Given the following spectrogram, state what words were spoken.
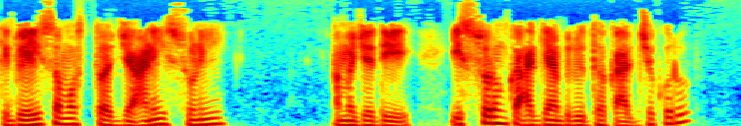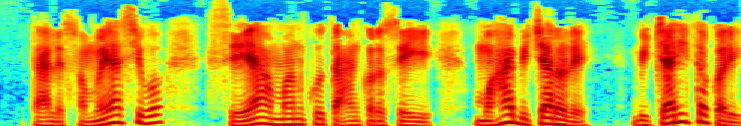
କିନ୍ତୁ ଏହି ସମସ୍ତ ଜାଣି ଶୁଣି ଆମେ ଯଦି ଈଶ୍ୱରଙ୍କ ଆଜ୍ଞା ବିରୁଦ୍ଧ କାର୍ଯ୍ୟ କରୁ ତାହେଲେ ସମୟ ଆସିବ ସେ ଆମମାନଙ୍କୁ ତାହାଙ୍କର ସେହି ମହାବିଚାରରେ ବିଚାରିତ କରି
